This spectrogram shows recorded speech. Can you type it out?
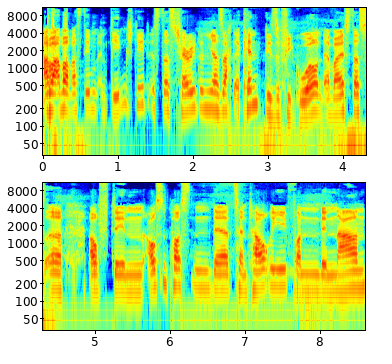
Aber, aber was dem entgegensteht, ist, dass Sheridan ja sagt, er kennt diese Figur und er weiß, dass äh, auf den Außenposten der Centauri von den Nahen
